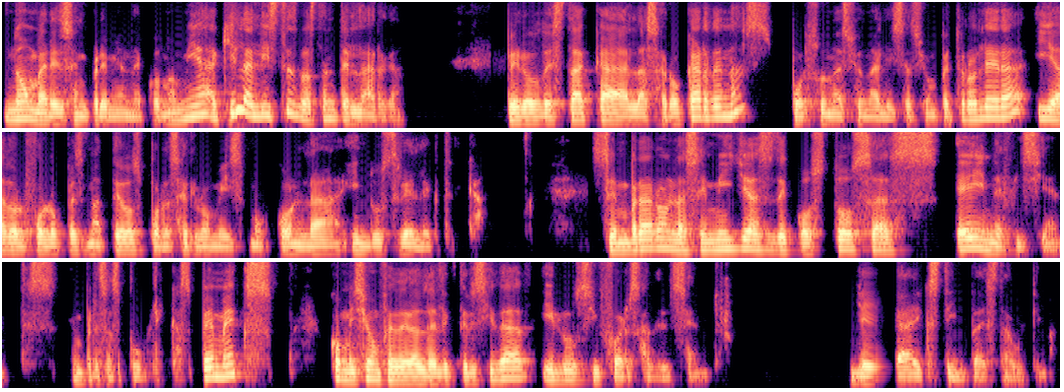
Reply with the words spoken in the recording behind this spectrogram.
no merecen premio en economía. Aquí la lista es bastante larga, pero destaca a Lázaro Cárdenas por su nacionalización petrolera y Adolfo López Mateos por hacer lo mismo con la industria eléctrica. Sembraron las semillas de costosas e ineficientes empresas públicas, Pemex, Comisión Federal de Electricidad y Luz y Fuerza del Centro ya extinta esta última.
